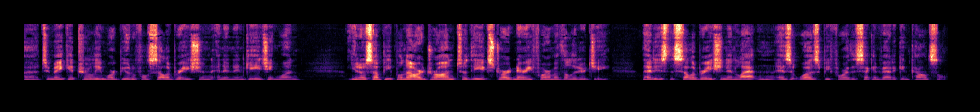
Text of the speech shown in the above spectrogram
uh, to make it truly a more beautiful celebration and an engaging one. You know, some people now are drawn to the extraordinary form of the liturgy, that is, the celebration in Latin as it was before the Second Vatican Council.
